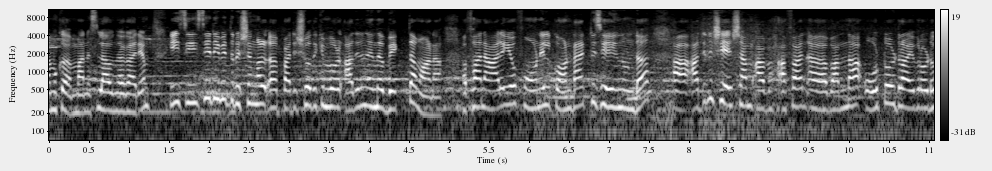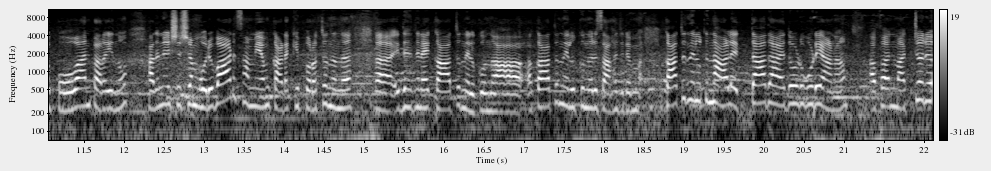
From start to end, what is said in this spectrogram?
നമുക്ക് മനസ്സിലാവുന്ന കാര്യം. ഈ സി സി ടി വി ദൃശ്യങ്ങൾ പരിശോധിക്കുമ്പോൾ അതിൽ നിന്ന് വ്യക്തമാണ്. അഫാൻ ആരെയോ ഫോണിൽ കോൺടാക്റ്റ് ചെയ്യുന്നുണ്ട്. അതിനുശേഷം അഫാൻ വന്ന ഓട്ടോ ഡ്രൈവറോട് പോവാൻ പറയുന്നു. അതിനുശേഷം ഒരുപാട് സമയം കടയ്ക്ക് പുറത്തുനിന്ന് ഇദ്ദേഹത്തിനെ കാ കാത്തു നിൽക്കുന്ന കാത്തു നിൽക്കുന്ന ഒരു സാഹചര്യം കാത്തു നിൽക്കുന്ന ആൾ എത്താതായതോടുകൂടിയാണ് അഫാൻ മറ്റൊരു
